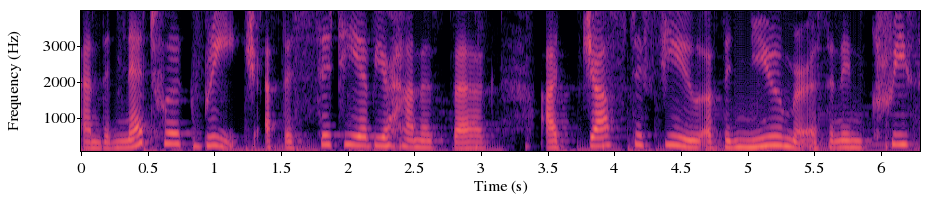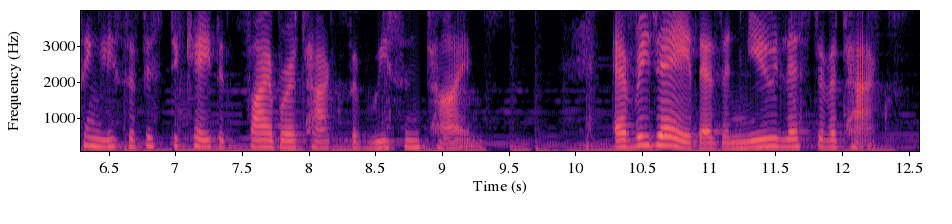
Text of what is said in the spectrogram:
and the network breach at the city of Johannesburg are just a few of the numerous and increasingly sophisticated cyber attacks of recent times. Every day there's a new list of attacks.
